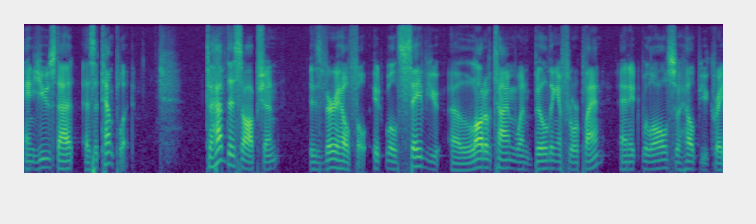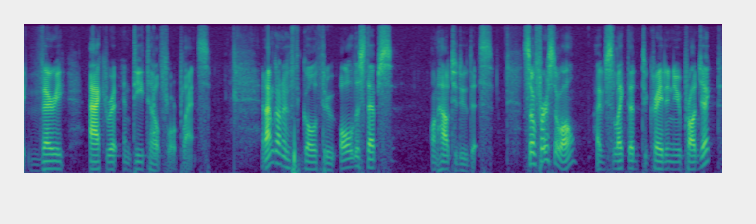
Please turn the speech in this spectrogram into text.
and use that as a template. To have this option, is very helpful. It will save you a lot of time when building a floor plan and it will also help you create very accurate and detailed floor plans. And I'm going to go through all the steps on how to do this. So first of all, I've selected to create a new project.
